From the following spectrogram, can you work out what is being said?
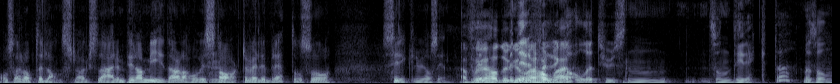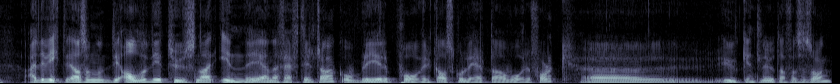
Og så er det opp til landslag. Så det er en pyramide her, da, hvor vi starter veldig bredt, og så sirkler vi oss inn. Ja, for vi hadde Men dere Gunnar følger ikke alle tusen sånn direkte? Med sånn Nei, det viktige, altså de, Alle de 1000 er inne i NFF-tiltak og blir påvirka og skolert av våre folk. eh, ukentlig utafor sesong.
